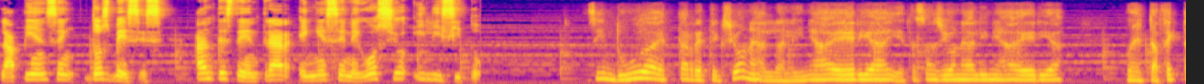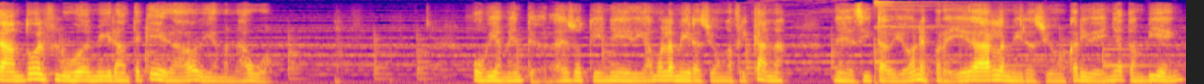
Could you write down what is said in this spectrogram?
la piensen dos veces antes de entrar en ese negocio ilícito. Sin duda, estas restricciones a las líneas aéreas y estas sanciones a líneas aéreas pues está afectando el flujo de migrantes que llegaba vía Managua. Obviamente, ¿verdad? Eso tiene, digamos, la migración africana necesita aviones para llegar, la migración caribeña también,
